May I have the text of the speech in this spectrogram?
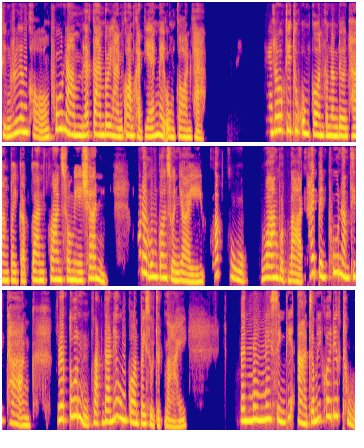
ถึงเรื่องของผู้นำและการบริหารความขัดแย้งในองค์กรค่ะในโลกที่ทุกองค์กรกำลังเดินทางไปกับการ transformation ผู้นำองค์กรส่วนใหญ่มักถูกวางบทบาทให้เป็นผู้นำทิศทาง กระตุ้นผลักดันให้องค์กรไปสู่จุดหมาย แต่หนึ่งในสิ่งที่อาจจะไม่ค่อยได้ถูก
